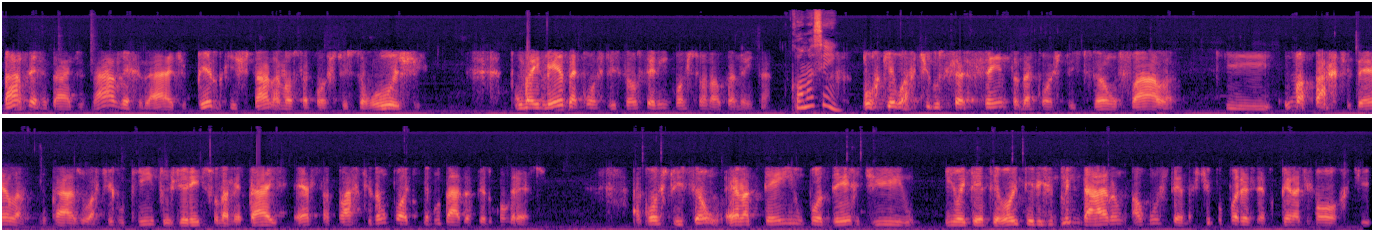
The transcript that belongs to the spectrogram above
na verdade, na verdade, pelo que está na nossa Constituição hoje, uma emenda à Constituição seria inconstitucional também, tá? Como assim? Porque o artigo 60 da Constituição fala que uma parte dela, no caso o artigo 5 os direitos fundamentais, essa parte não pode ser mudada pelo Congresso. A Constituição, ela tem o poder de em 88, eles blindaram alguns temas, tipo, por exemplo, pena de morte,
